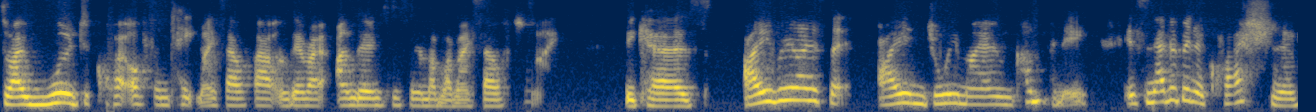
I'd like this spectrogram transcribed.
So I would quite often take myself out and go, right, I'm going to the cinema by myself tonight because I realized that I enjoy my own company. It's never been a question of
